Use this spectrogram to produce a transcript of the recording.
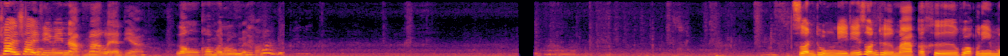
ใช่ใช่ทีวีหนักมากเลยอันเนี้ย ลองเข้ามาดูไหมคะ เอาละ ส่วนถุงนี้ที่ซนถือมาก็คือพวกรีโม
